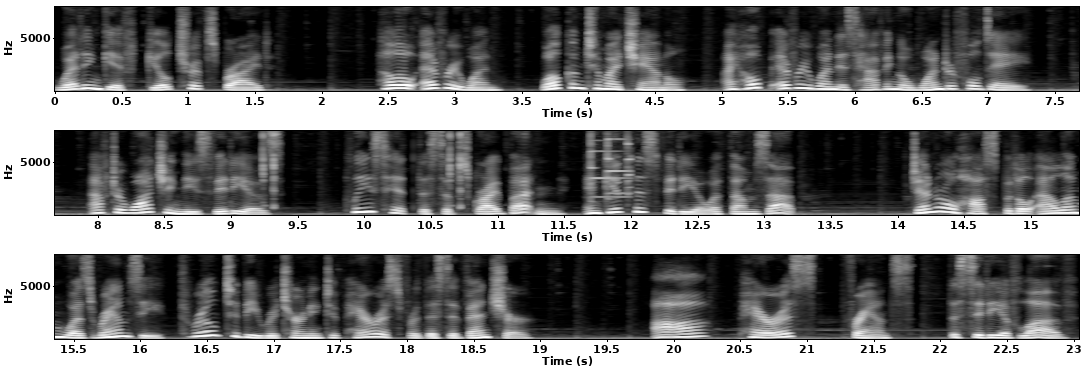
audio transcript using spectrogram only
wedding gift guilt trips bride. Hello everyone, welcome to my channel. I hope everyone is having a wonderful day. After watching these videos, please hit the subscribe button and give this video a thumbs up. General Hospital alum Wes Ramsey thrilled to be returning to Paris for this adventure. Ah, Paris, France, the city of love.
